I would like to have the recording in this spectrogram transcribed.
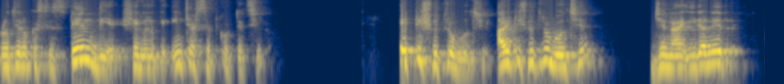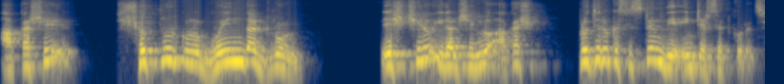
প্রতিরক্ষা সিস্টেম দিয়ে সেগুলোকে ইন্টারসেপ্ট করতেছিল একটি সূত্র বলছে, আরেকটি সূত্র বলছে যে না, ইরানের আকাশে শত্রুর কোনো গোয়েন্দা ড্রোন এসছিল, ইরান সেগুলো আকাশ প্রতিরক্ষা সিস্টেম দিয়ে ইন্টারসেপ্ট করেছে।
